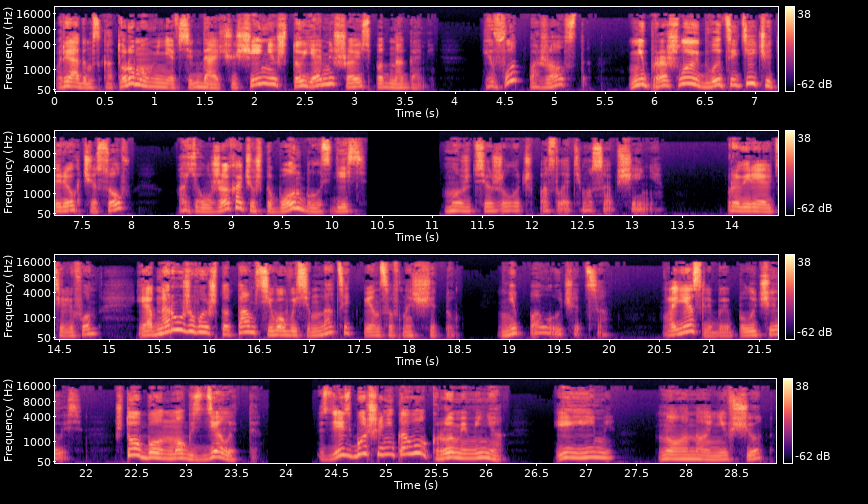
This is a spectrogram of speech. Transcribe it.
рядом с которым у меня всегда ощущение, что я мешаюсь под ногами. И вот, пожалуйста, не прошло и двадцати четырех часов, а я уже хочу, чтобы он был здесь. Может, все же лучше послать ему сообщение. Проверяю телефон и обнаруживаю, что там всего 18 пенсов на счету. Не получится. А если бы и получилось, что бы он мог сделать-то? Здесь больше никого, кроме меня и ими, но она не в счет.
